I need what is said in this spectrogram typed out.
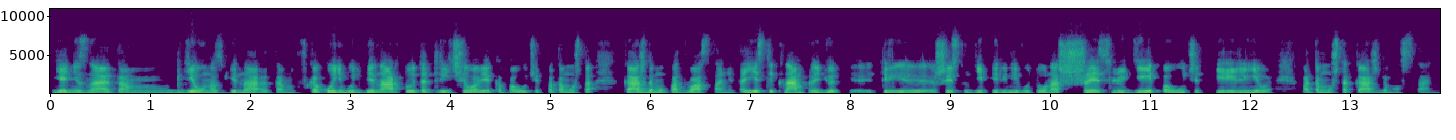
я не знаю, там, где у нас бинары, там, в какой-нибудь бинар, то это 3 человека получит, потому что каждому по 2 станет. А если к нам придет 3, э, 6 людей переливы, то у нас 6 людей получит переливы, потому что каждому встанет.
